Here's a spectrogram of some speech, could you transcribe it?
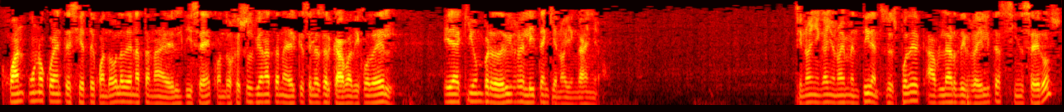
Juan 1.47, cuando habla de Natanael, dice, cuando Jesús vio a Natanael que se le acercaba, dijo de él, he aquí un verdadero israelita en quien no hay engaño. Si no hay engaño, no hay mentira. Entonces puede hablar de israelitas sinceros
